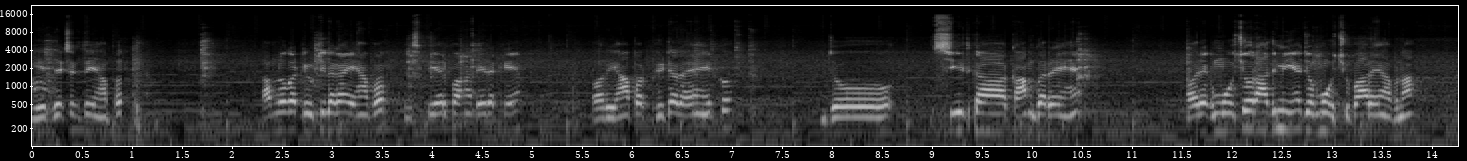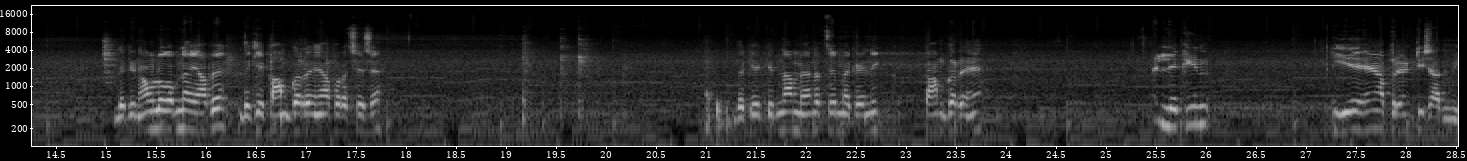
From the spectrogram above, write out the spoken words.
ये देख सकते हैं यहाँ पर। हम लोग का ड्यूटी लगा है यहाँ पर। स्पेयर पाना दे रखे हैं। और यहाँ पर फिटर हैं एक, जो सीट का काम कर रहे हैं। और एक मोचोर आदमी है जो मुँह छुपा रहे हैं अपना। लेकिन हम लोग अपना यहाँ पे, देखिए, काम कर रहे हैं यहाँ पर अच्छे से। देखिए, कितना मेहनत से मैकेनिक काम कर रहे हैं। लेकिन ये हैं अप्रेंटिस आदमी।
